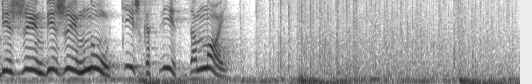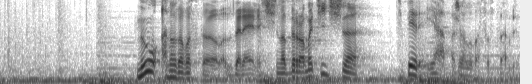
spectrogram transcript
Бежим, бежим, ну, Тишка, свист, за мной. Ну, оно того стоило. Зрелищно, драматично. Теперь я, пожалуй, вас оставлю.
